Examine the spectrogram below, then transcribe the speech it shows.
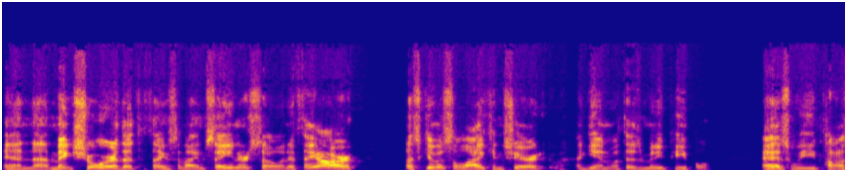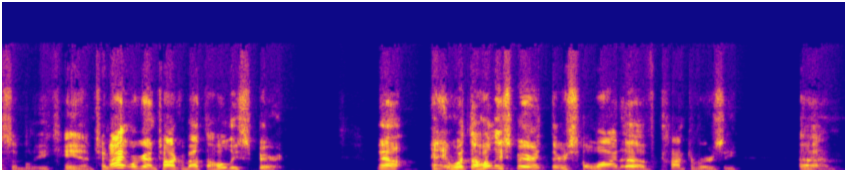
and uh, make sure that the things that I'm saying are so. And if they are, let's give us a like and share it again with as many people as we possibly can. Tonight, we're going to talk about the Holy Spirit. Now, with the Holy Spirit, there's a lot of controversy. Um,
